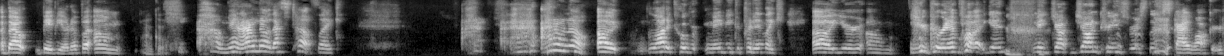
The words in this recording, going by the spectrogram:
about Baby Yoda. But um, Oh, cool. he, oh man, I don't know. That's tough. Like, I, I, I don't know. Uh, a lot of covert. Maybe you could put in like, uh, your um, your grandpa again. Make John John Kreese versus Luke Skywalker.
